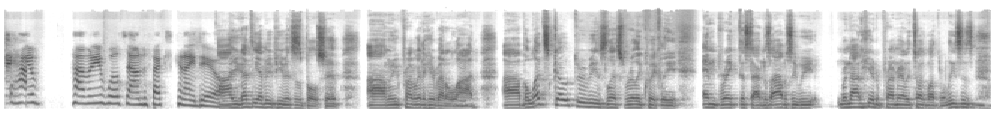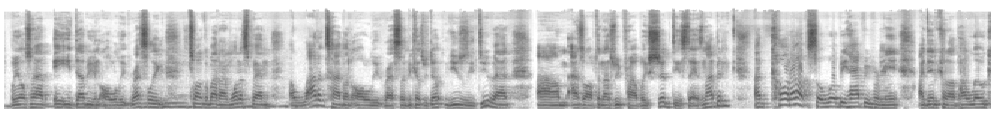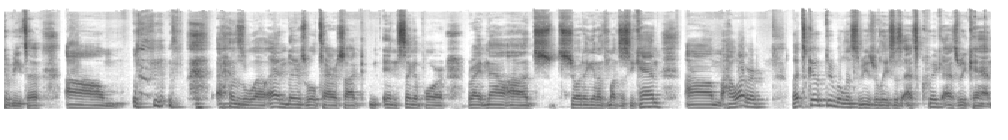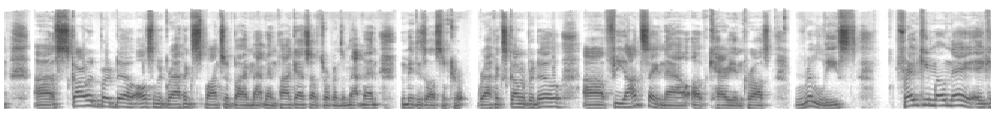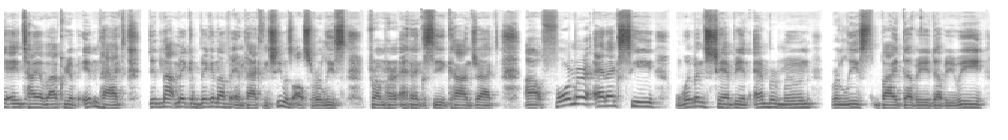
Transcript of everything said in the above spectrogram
say, how, many, how many Will sound effects can I do? Uh, you got the MVP. This is bullshit. Um, you're probably gonna hear about a lot. Uh, but let's go through these lists really quickly and break this down because obviously we we're not here to primarily talk about the releases. We also have AEW and All Elite Wrestling to talk about. I want to spend a lot of time on All Elite Wrestling because we don't usually do that um, as often as we probably should these days. And I've been I've caught up, so we'll be happy for me. I did caught up. Hello, Kavita, um, as well. And there's Will Tarashak in Singapore right now, uh, shorting it as much as he can. Um, however, let's go through of these releases as quick as we can. Uh, Scarlet Bird Also, the graphics sponsored by Matman Podcast. Shout out to our friends at Matman who made these awesome graphics. Scarlett Bordeaux, uh, fiance now of Karrion Kross, released Frankie Monet, aka Taya Valkyrie of Impact, did not make a big enough impact, and she was also released from her NXT contract. Uh, former NXT Women's Champion Ember Moon released by WWE.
